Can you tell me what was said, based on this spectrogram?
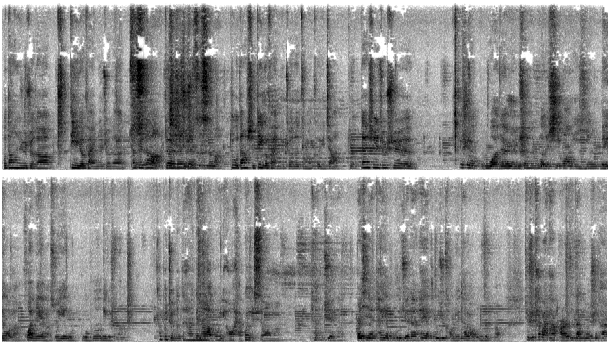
我当时就觉得，第一个反应就觉得他对他对对其实就是对，自私嘛。对我当时第一个反应就觉得怎么可以这样？对，但是就是就是我的人生，我的希望已经没有了，幻灭了，所以我我不那个什么了。她不觉得她跟她老公以后还会有希望吗？她不觉得，而且她也不会觉得，她也不会去考虑她老公怎么着，就是她把她儿子当做是她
